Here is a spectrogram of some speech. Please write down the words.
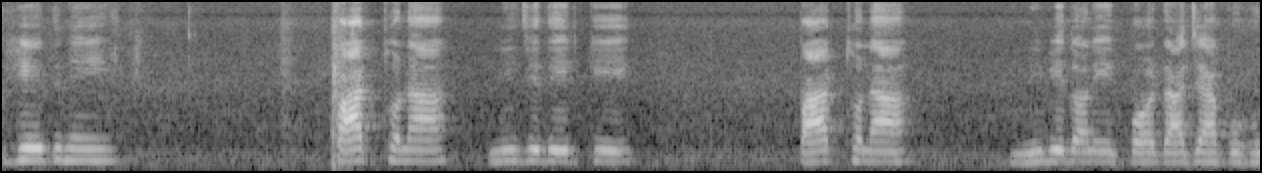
ভেদ নেই। প্রার্থনা নিজেদেরকে, প্রার্থনা নিবেদনের পর রাজা বহু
